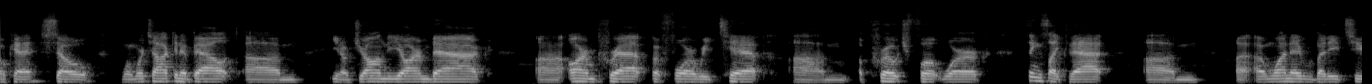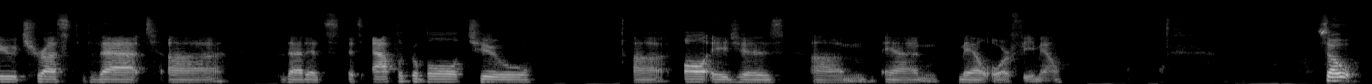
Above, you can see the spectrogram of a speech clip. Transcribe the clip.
Okay. So when we're talking about, um, you know, drawing the arm back, uh, arm prep before we tip, um, approach footwork, things like that. Um, I, I want everybody to trust that uh, that it's it's applicable to uh, all ages um, and male or female. So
